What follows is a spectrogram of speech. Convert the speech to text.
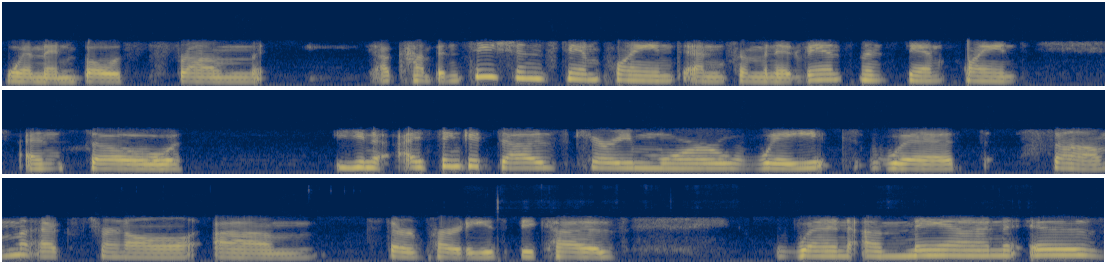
women, both from a compensation standpoint and from an advancement standpoint. And so, you know, I think it does carry more weight with some external um, third parties because when a man is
